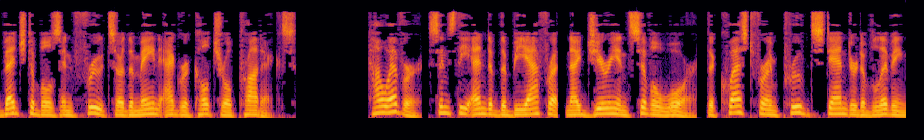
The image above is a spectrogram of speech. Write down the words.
vegetables and fruits are the main agricultural products. However, since the end of the Biafra, Nigerian Civil War, the quest for improved standard of living,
